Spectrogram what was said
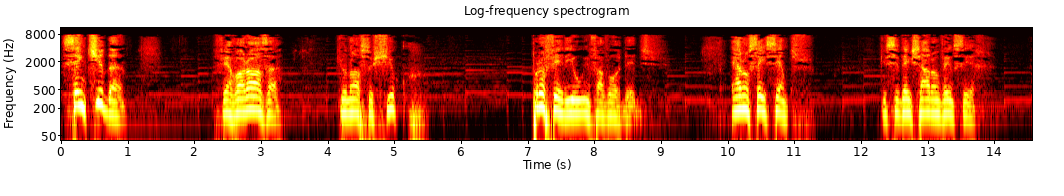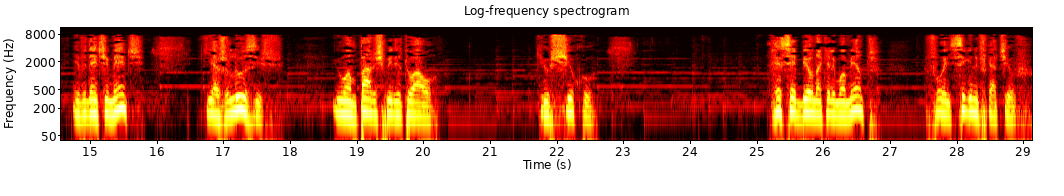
sentida, fervorosa, que o nosso Chico proferiu em favor deles. Eram 600 que se deixaram vencer. Evidentemente que as luzes e o amparo espiritual que o Chico recebeu naquele momento foi significativo.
